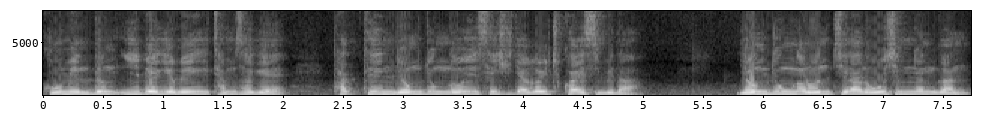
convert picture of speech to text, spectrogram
구민 등 200여 명이 참석해 탁 트인 영중로의 새 시작을 축하했습니다. 영중로는 지난 50년간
